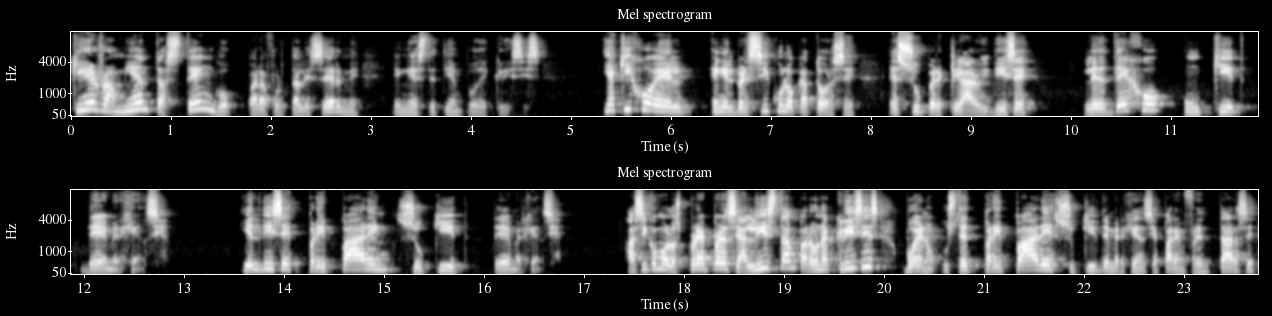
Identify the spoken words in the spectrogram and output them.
¿Qué herramientas tengo para fortalecerme en este tiempo de crisis? Y aquí Joel, en el versículo 14, es súper claro y dice, les dejo un kit de emergencia. Y él dice, preparen su kit de emergencia. Así como los preppers se alistan para una crisis, bueno, usted prepare su kit de emergencia para enfrentarse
